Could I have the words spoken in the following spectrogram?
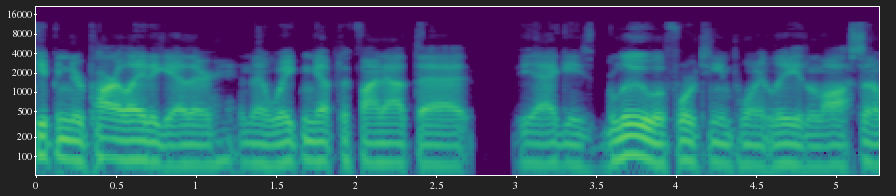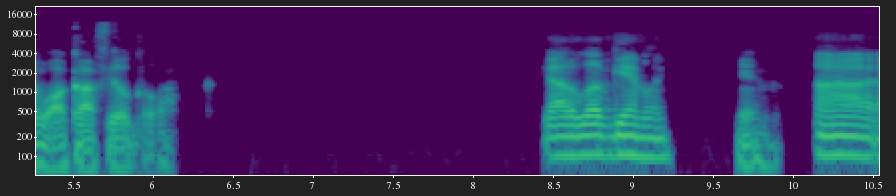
keeping your parlay together, and then waking up to find out that the Aggies blew a 14 point lead and lost on a walk off field goal. Gotta love gambling. Yeah. Uh,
